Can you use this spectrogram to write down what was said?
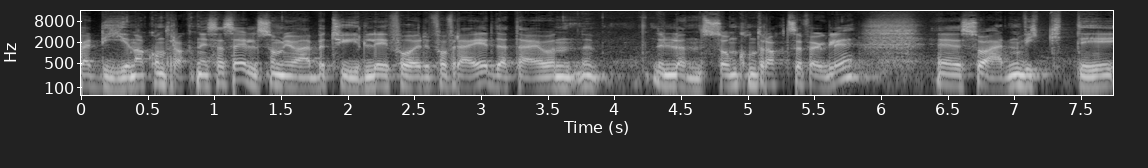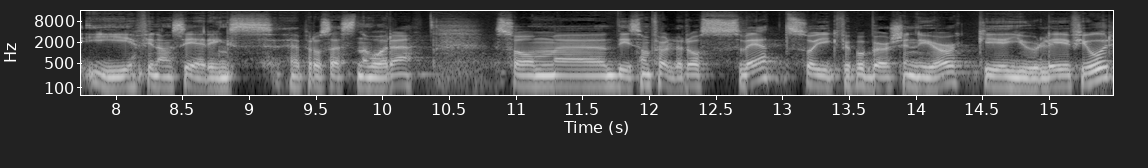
verdien av kontrakten i seg selv, som jo er betydelig for, for Freyr. Dette er jo en lønnsom kontrakt, selvfølgelig, så er den viktig i finansieringsprosessene våre. Som de som følger oss vet, så gikk vi på børs i New York i juli i fjor.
